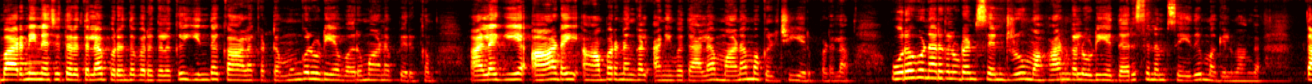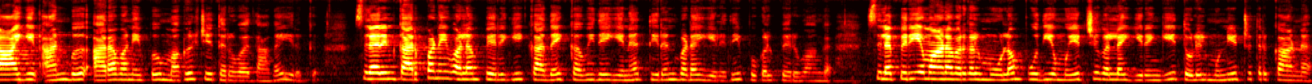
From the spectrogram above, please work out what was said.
பரணி நட்சத்திரத்தில் பிறந்தவர்களுக்கு இந்த காலகட்டம் உங்களுடைய வருமான பெருக்கம். அழகிய ஆடை ஆபரணங்கள் அணிவதால் மன மகிழ்ச்சி ஏற்படலாம். உறவினர்களுடன் சென்று மகான்களுடைய தரிசனம் செய்து மகிழ்வாங்க. தாயின் அன்பு அரவணைப்பு மகிழ்ச்சி தருவதாக இருக்கு. சிலரின் கற்பனை வளம் பெருகி கதை கவிதை என திறன்பட எழுதி புகழ் பெறுவாங்க. சில பிரியமானவர்கள் மூலம் புதிய முயற்சிகளில் இறங்கி தொழில் முன்னேற்றத்திற்கான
